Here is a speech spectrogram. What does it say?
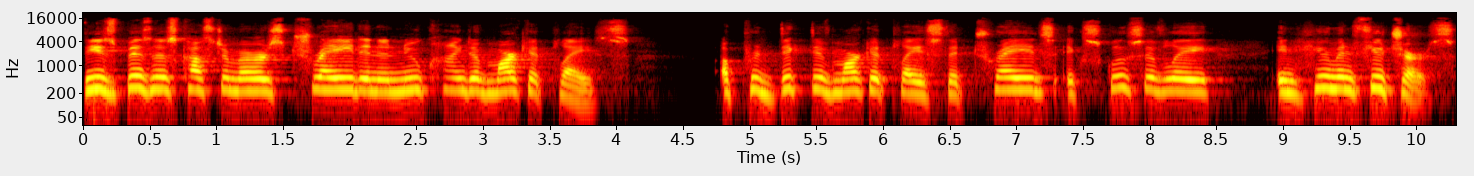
These business customers trade in a new kind of marketplace, a predictive marketplace that trades exclusively in human futures.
